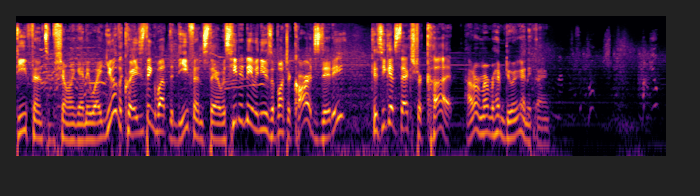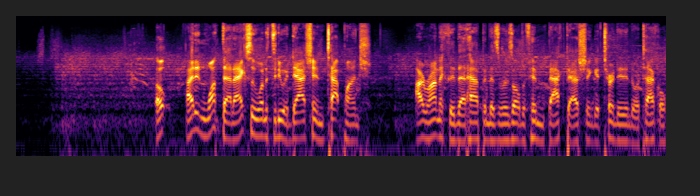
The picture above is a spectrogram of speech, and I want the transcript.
defensive showing anyway. You know the crazy thing about the defense there was he didn't even use a bunch of cards, did he? Because he gets the extra cut. I don't remember him doing anything. Oh, I didn't want that. I actually wanted to do a dash in tap punch. Ironically, that happened as a result of him backdashing. It turned it into a tackle.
